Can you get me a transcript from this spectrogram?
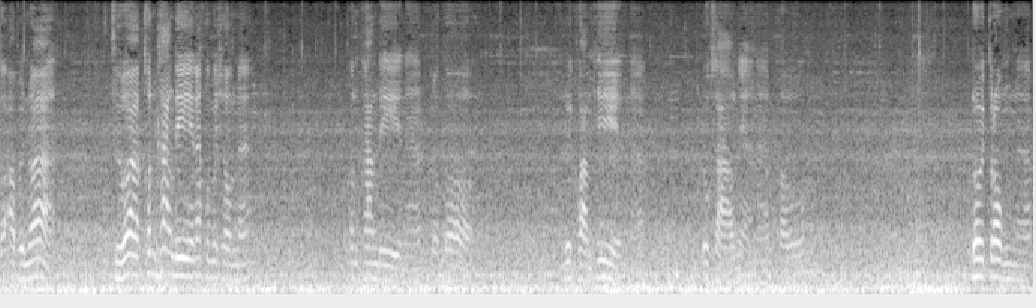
ก็เอาเป็นว่า ถือว่าค่อนข้างดีนะคุณผู้ชมนะ ค่อนข้างดีนะครับ แล้วก็ด้วยความที่นะครับลูกสาวเนี่ยนะครับเขาโดยตรงนะครับ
